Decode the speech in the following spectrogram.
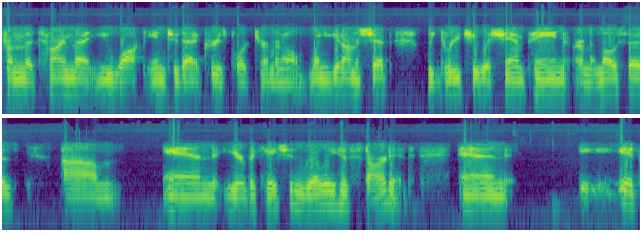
from the time that you walk into that cruise port terminal. When you get on the ship, we greet you with champagne or mimosas, um, and your vacation really has started. And it's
